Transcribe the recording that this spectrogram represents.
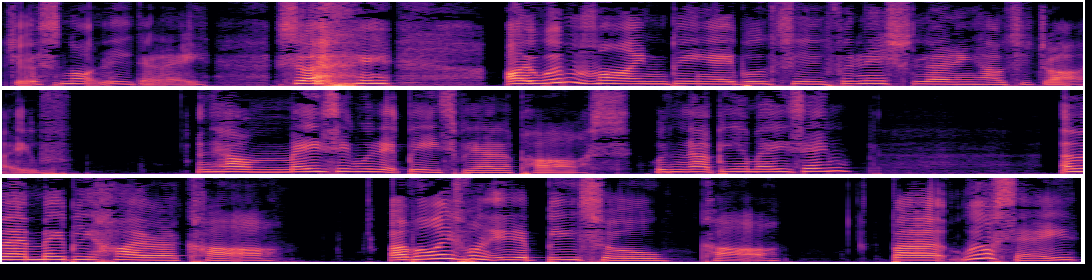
just not legally. So I wouldn't mind being able to finish learning how to drive. And how amazing would it be to be able to pass? Wouldn't that be amazing? And then maybe hire a car. I've always wanted a Beetle car but we'll see.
